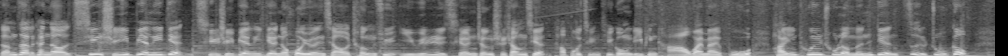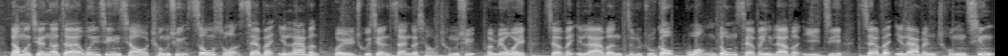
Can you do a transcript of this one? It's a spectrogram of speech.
咱们再来看到七十一便利店，七十一便利店的会员小程序已于日前正式上线。它不仅提供礼品卡外卖服务，还推出了门店自助购。那目前呢，在微信小程序搜索 Seven Eleven 会出现三个小程序，分别为 Seven Eleven 自助购、广东 Seven Eleven 以及 Seven Eleven 重庆。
